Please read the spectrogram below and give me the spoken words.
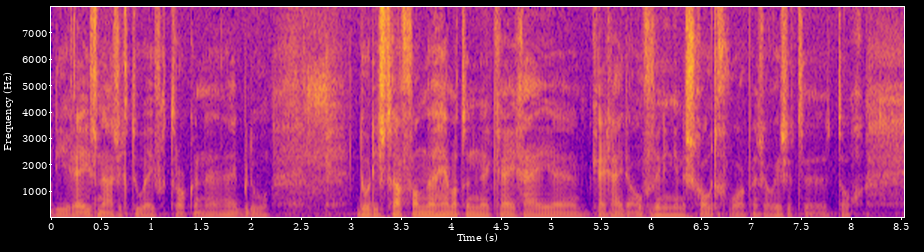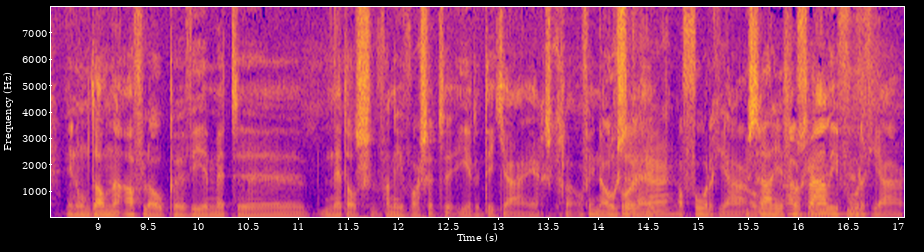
die race naar zich toe heeft getrokken. Hè. Ik bedoel, door die straf van Hamilton kreeg, hij, kreeg hij de overwinning in de schoot geworpen. En zo is het toch. En om dan na afloop weer met, uh, net als wanneer was het uh, eerder dit jaar ergens, ik geloof, of in Oostenrijk, vorig of vorig jaar, Australië, vorig, Australië jaar. vorig jaar,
